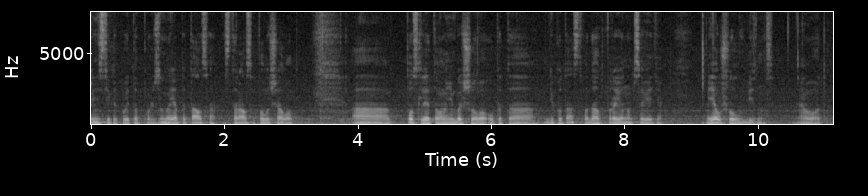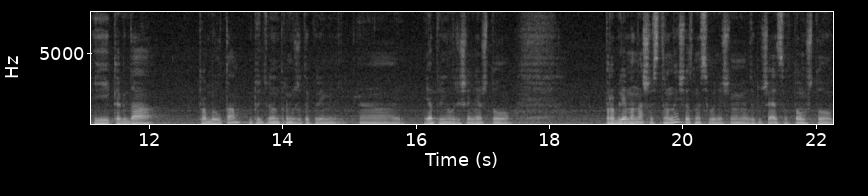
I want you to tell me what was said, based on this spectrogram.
принести какую-то пользу. Но я пытался, старался, получал опыт. А после этого небольшого опыта депутатства да, в районном совете я ушел в бизнес. Вот. И когда пробыл там определенный промежуток времени, э, я принял решение, что проблема нашей страны сейчас на сегодняшний момент заключается в том, что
